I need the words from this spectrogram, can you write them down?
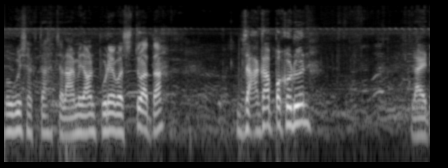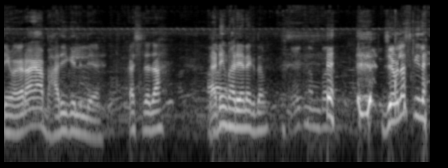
बघू शकता. चला आम्ही जाऊन पुढे बसतो आता. जागा पकडून. लाइटिंग वगैरे. भारी केलेली आहे. कशी दादा? लाइटिंग भारी आहे ना एकदम? एक नंबर. जेवलाच की नाही?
